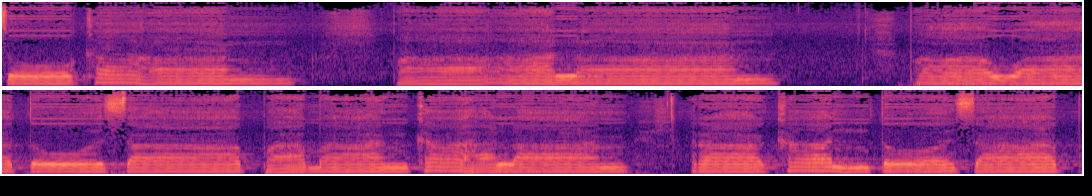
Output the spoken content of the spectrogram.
สุขัง สัพพมังคาลัง ราคันตุสัพ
